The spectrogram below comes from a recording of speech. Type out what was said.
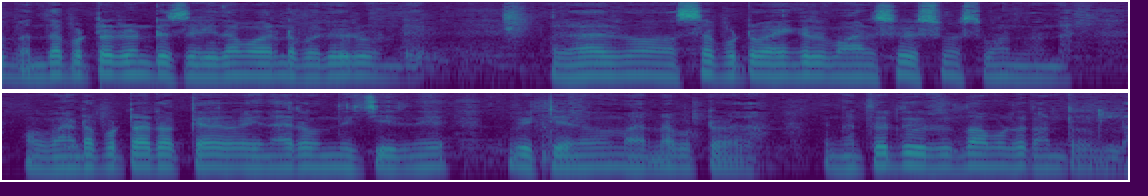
ബന്ധപ്പെട്ടവരുണ്ട് സ്നേഹിതന്മാരുണ്ട് പലരും ഉണ്ട്. പലരും നഷ്ടപ്പെട്ട് ഭയങ്കര മാനസിക വിഷമമാണ് വേണ്ടപ്പെട്ടവരൊക്കെ വൈകുന്നേരം ഒന്നിച്ചിരുന്ന് പിറ്റേന്ന് മരണപ്പെട്ടവരാ. ഇങ്ങനത്തെ ഒരു ദുരിതം നമ്മൾ കണ്ടിട്ടില്ല.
